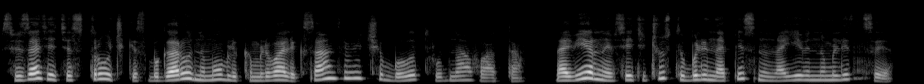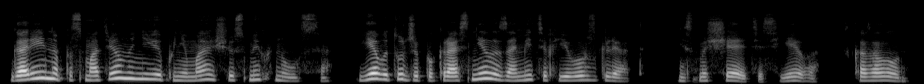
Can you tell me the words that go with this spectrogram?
Связать эти строчки с благородным обликом Льва Александровича было трудновато. Наверное, все эти чувства были написаны на Евином лице. Горейна посмотрел на нее и, понимающе усмехнулся. Ева тут же покраснела, заметив его взгляд. «Не смущайтесь, Ева», — сказал он.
